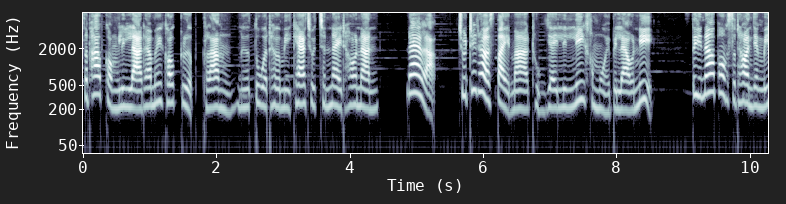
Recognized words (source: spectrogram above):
สภาพของลินลาทำให้เขาเกือบคลั่ง เนื้อตัวเธอมีแค่ชุดชั้นในเท่านั้น แน่ล่ะ ชุดที่เธอใส่มาถูกยายลิลลี่ขโมยไปแล้วนี่ สีหน้าพงศธรยังไม่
